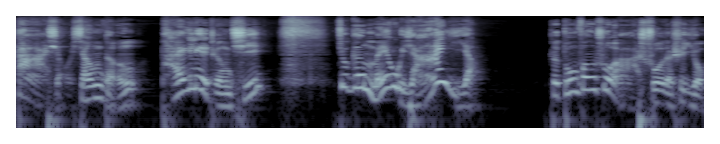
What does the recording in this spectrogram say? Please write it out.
大小相等，排列整齐。”就跟没有牙一样，这东方朔啊说的是有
